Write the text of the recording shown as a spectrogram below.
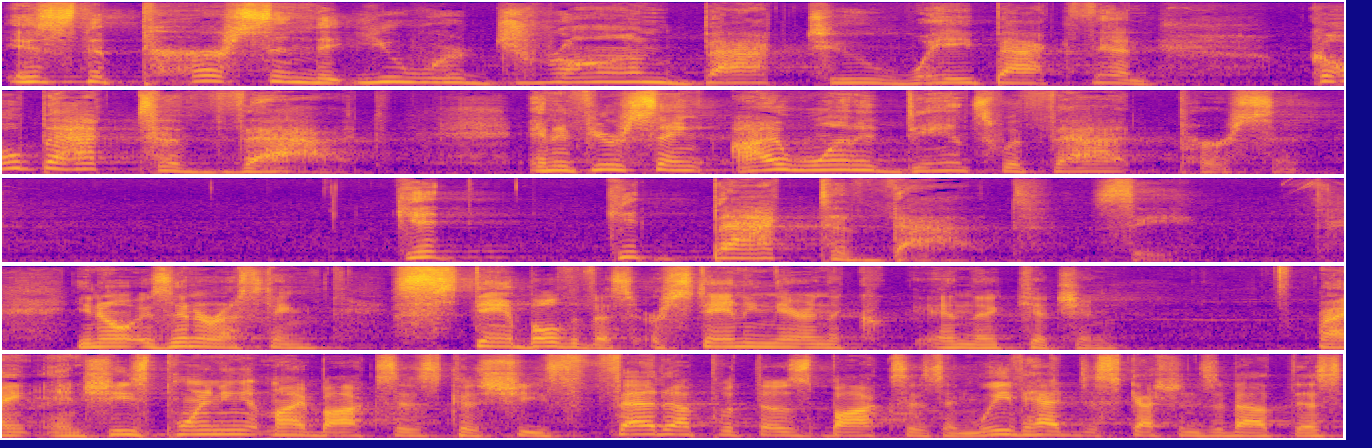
is the person that you were drawn back to way back then. Go back to that. And if you're saying, I want to dance with that person, get, get back to that. See? You know, it's interesting. Stand, both of us are standing there in the, in the kitchen, right? And she's pointing at my boxes because she's fed up with those boxes. And we've had discussions about this.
